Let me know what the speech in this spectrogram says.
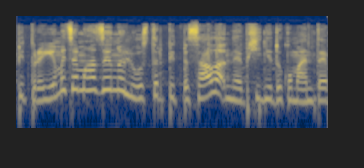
підприємиця магазину Люстер підписала необхідні документи.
